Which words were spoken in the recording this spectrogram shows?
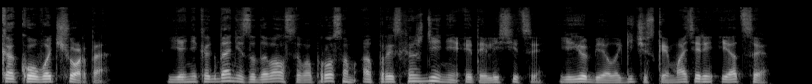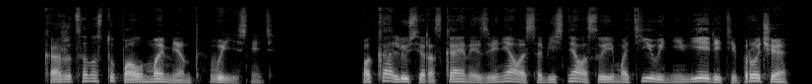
какого черта. Я никогда не задавался вопросом о происхождении этой лисицы, ее биологической матери и отце. Кажется, наступал момент выяснить. Пока Люся раскаянно извинялась, объясняла свои мотивы, не верить и прочее,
